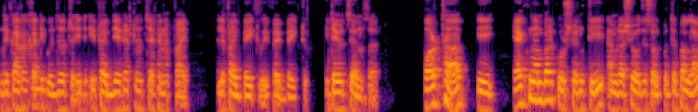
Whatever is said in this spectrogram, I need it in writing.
যে কাটাকাটি করতে হচ্ছে এই ফাইভ দিয়ে কাটলে হচ্ছে এখানে ফাইভ তাহলে ফাইভ বাই টু এই ফাইভ বাই টু এটাই হচ্ছে অ্যান্সার অর্থাৎ এই এক নাম্বার কোশ্চেনটি আমরা সহজে সলভ করতে পারলাম।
